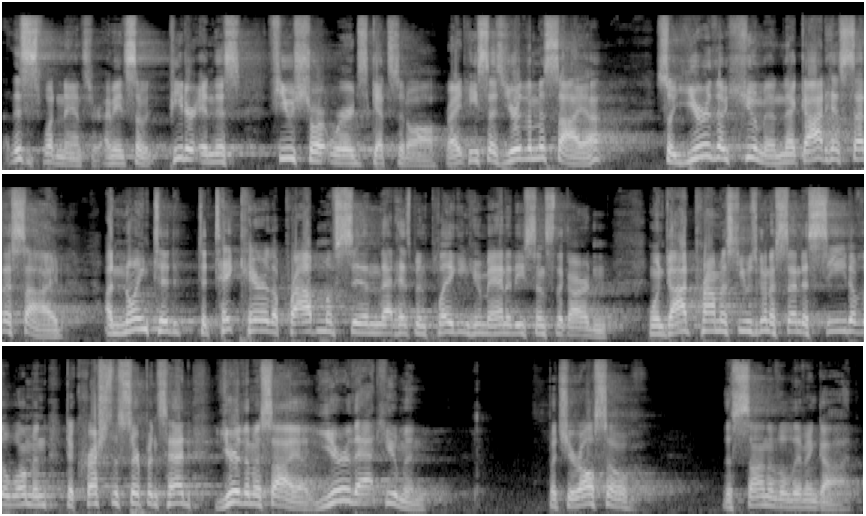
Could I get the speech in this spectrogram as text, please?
This is what an answer. I mean, so Peter, in this few short words, gets it all, right? He says, You're the Messiah, so you're the human that God has set aside, anointed to take care of the problem of sin that has been plaguing humanity since the garden. When God promised he was going to send a seed of the woman to crush the serpent's head, you're the Messiah. You're that human but you're also the Son of the living God.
